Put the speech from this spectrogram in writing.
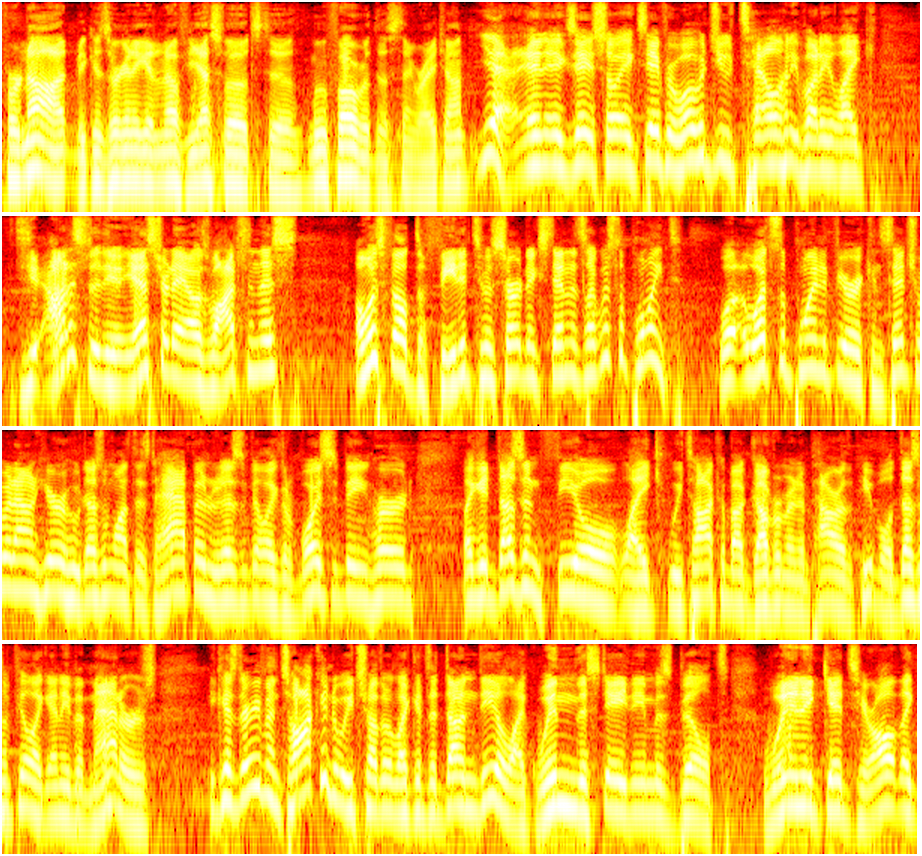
for not because they're going to get enough yes votes to move forward with this thing, right, John? Yeah, and so Exavier, what would you tell anybody? Like, honestly, yesterday I was watching this almost felt defeated to a certain extent. It's like, what's the point? What's the point if you're a constituent out here who doesn't want this to happen, who doesn't feel like their voice is being heard? Like, it doesn't feel like we talk about government and power of the people. It doesn't feel like any of it matters because they're even talking to each other like it's a done deal. Like when the stadium is built, when it gets here. All like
